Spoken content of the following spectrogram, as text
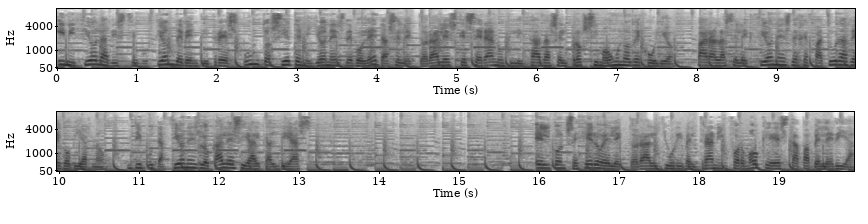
inició la distribución de 23.7 millones de boletas electorales que serán utilizadas el próximo 1 de julio, para las elecciones de jefatura de gobierno, diputaciones locales y alcaldías. El consejero electoral Yuri Beltrán informó que esta papelería,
